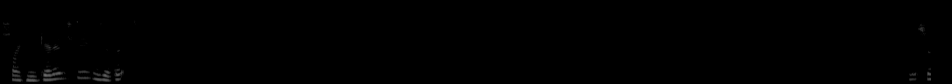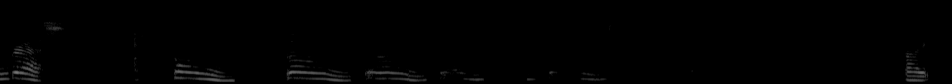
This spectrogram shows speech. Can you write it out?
so I can get into the exhibit. Get some grass. Boom, boom, boom, boom. Alright.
